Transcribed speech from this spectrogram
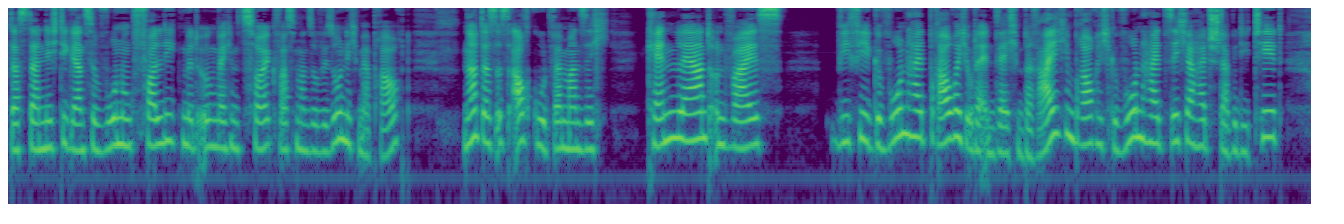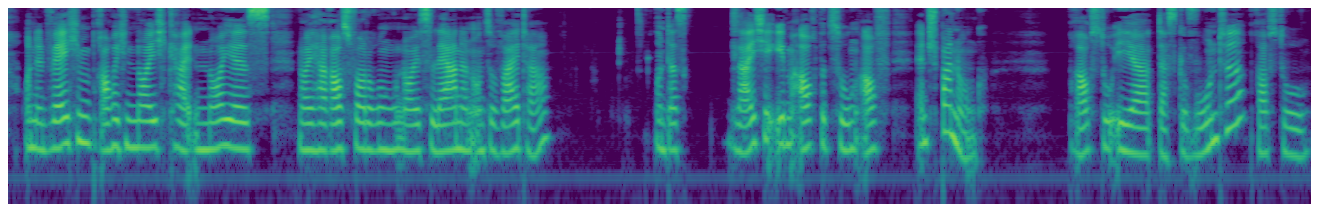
dass dann nicht die ganze Wohnung voll liegt mit irgendwelchem Zeug, was man sowieso nicht mehr braucht. Na, das ist auch gut, wenn man sich kennenlernt und weiß, wie viel Gewohnheit brauche ich oder in welchen Bereichen brauche ich Gewohnheit, Sicherheit, Stabilität und in welchen brauche ich Neuigkeiten, Neues, neue Herausforderungen, neues Lernen und so weiter. Und das Gleiche eben auch bezogen auf Entspannung. Brauchst du eher das Gewohnte? Brauchst du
